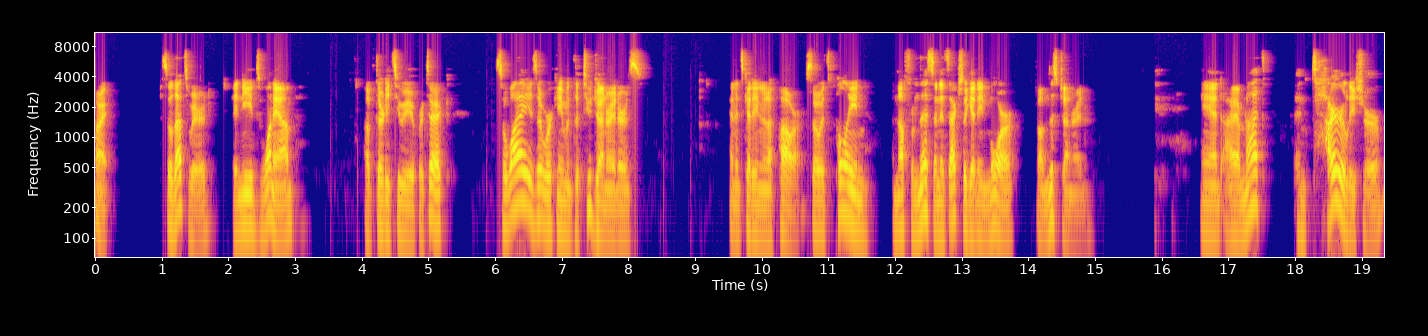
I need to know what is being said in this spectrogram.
Alright, so that's weird. It needs 1 amp of 32 EU per tick. So why is it working with the two generators and it's getting enough power? So it's pulling enough from this and it's actually getting more from this generator. And I am not entirely sure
